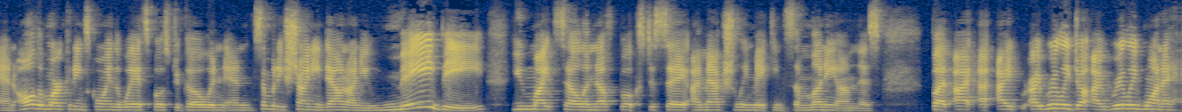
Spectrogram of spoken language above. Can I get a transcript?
and all the marketing's going the way it's supposed to go and, and somebody's shining down on you, maybe you might sell enough books to say, I'm actually making some money on this. But I, I, I really don't I really want to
